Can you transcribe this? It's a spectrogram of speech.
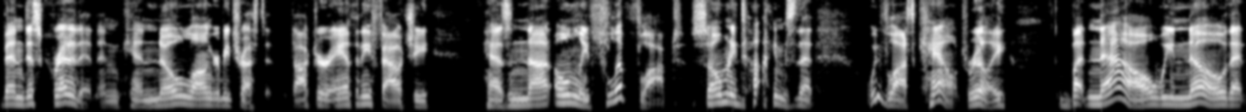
been discredited and can no longer be trusted. Dr. Anthony Fauci has not only flip flopped so many times that we've lost count, really, but now we know that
